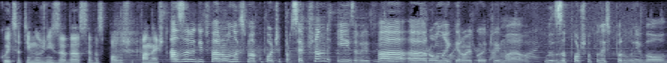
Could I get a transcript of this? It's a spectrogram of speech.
които са ти нужни, за да се възползваш от това нещо. Аз заради това ролнах с малко повече Perception и заради това а, герой, който има започва поне с първо ниво.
